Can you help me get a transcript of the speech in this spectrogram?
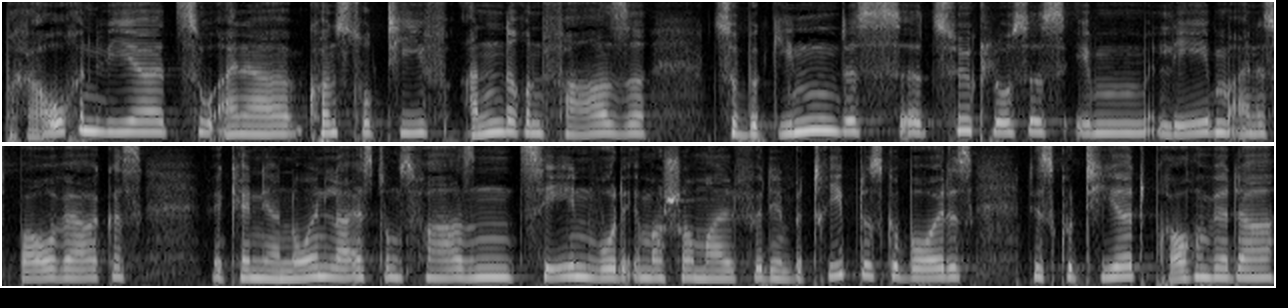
Brauchen wir zu einer konstruktiv anderen Phase zu Beginn des äh, Zykluses im Leben eines Bauwerkes. Wir kennen ja neun Leistungsphasen. Zehn wurde immer schon mal für den Betrieb des Gebäudes diskutiert. Brauchen wir da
